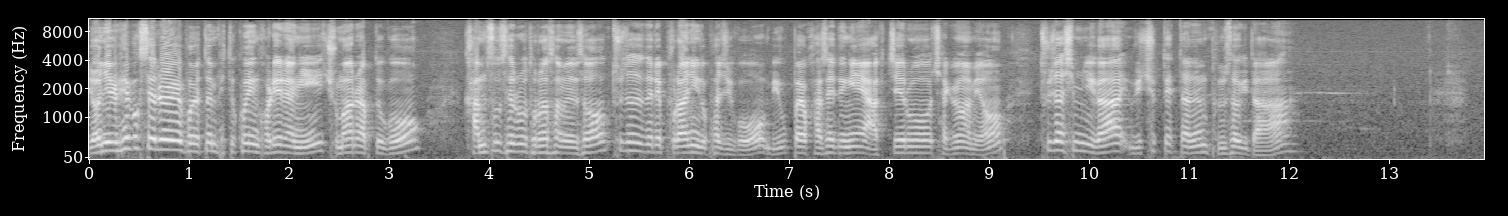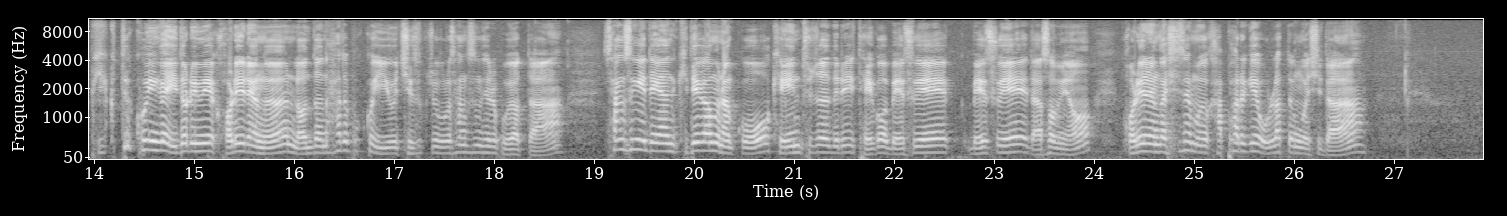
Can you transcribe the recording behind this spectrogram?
연일 회복세를 보였던 비트코인 거래량이 주말을 앞두고 감소세로 돌아서면서 투자자들의 불안이 높아지고 미국발 과세 등의 악재로 작용하며 투자 심리가 위축됐다는 분석이다. 비트코인과 이더리움의 거래량은 런던 하드포커 이후 지속적으로 상승세를 보였다. 상승에 대한 기대감을 안고 개인 투자들이 대거 매수에 매수에 나서며 거래량과 시세 모두 가파르게 올랐던 것이다.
